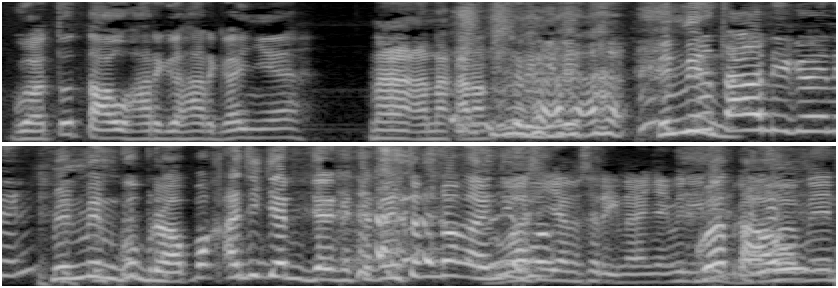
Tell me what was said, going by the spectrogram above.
gua tuh tahu harga-harganya nah anak-anak tuh sering gini min min. Lu tahu nih gue ini. Min min gua berapa aja jangan jangan kenceng-kenceng dong anjing. Gua gua sih yang sering nanya Min, berapa, tahu. Min?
